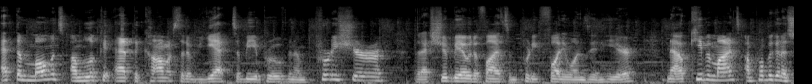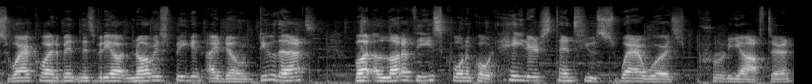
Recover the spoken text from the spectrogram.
At the moment, I'm looking at the comments that have yet to be approved, and I'm pretty sure that I should be able to find some pretty funny ones in here. Now, keep in mind, I'm probably gonna swear quite a bit in this video. Normally speaking, I don't do that. But a lot of these quote-unquote haters tend to use swear words pretty often.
